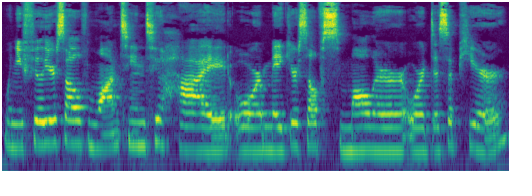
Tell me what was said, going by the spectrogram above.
when you feel yourself wanting to hide or make yourself smaller or disappear,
